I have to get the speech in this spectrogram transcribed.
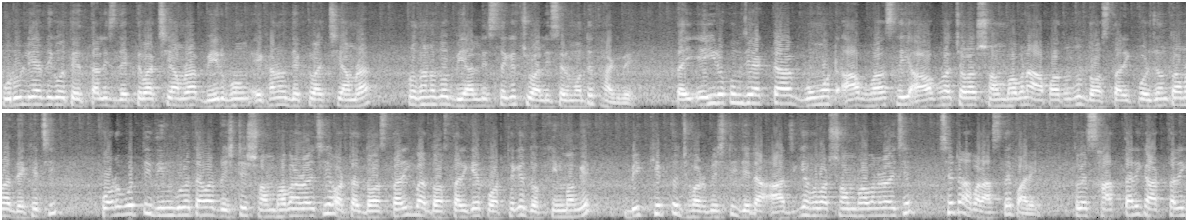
পুরুলিয়ার দিকেও তেতাল্লিশ দেখতে পাচ্ছি আমরা, বীরভূম এখানেও দেখতে পাচ্ছি আমরা, প্রধানত বিয়াল্লিশ থেকে চুয়াল্লিশের মধ্যে থাকবে। তাই এই রকম যে একটা গুমট আবহাওয়া, সেই আবহাওয়া চলার সম্ভাবনা আপাতত দশ তারিখ পর্যন্ত আমরা দেখেছি। পরবর্তী দিনগুলোতে আবার বৃষ্টির সম্ভাবনা রয়েছে, অর্থাৎ দশ তারিখ বা দশ তারিখের পর থেকে দক্ষিণবঙ্গে বিক্ষিপ্ত ঝড় বৃষ্টি যেটা আজকে হওয়ার সম্ভাবনা রয়েছে, সেটা আবার আসতে পারে। তবে সাত তারিখ, আট তারিখ,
